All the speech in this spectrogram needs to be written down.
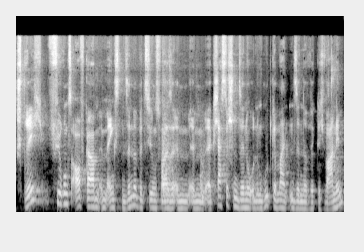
Sprich, Führungsaufgaben im engsten Sinne, beziehungsweise im, im äh, klassischen Sinne und im gut gemeinten Sinne wirklich wahrnehmen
